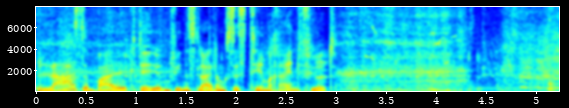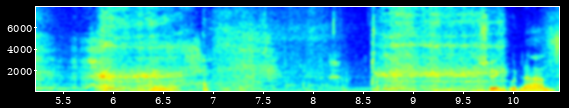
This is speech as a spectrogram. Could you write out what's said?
Blasebalg, der irgendwie ins Leitungssystem reinführt. Schönen guten Abend.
